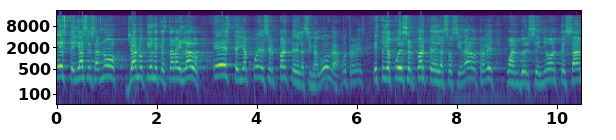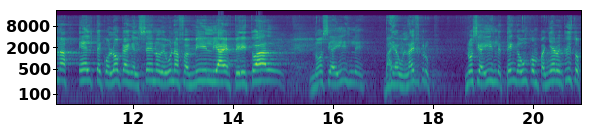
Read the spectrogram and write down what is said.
Este ya se sanó, ya no tiene que estar aislado. Este ya puede ser parte de la sinagoga otra vez. Este ya puede ser parte de la sociedad otra vez. Cuando el Señor te sana, Él te coloca en el seno de una familia espiritual. No se aísle, vaya a un life group. No se aísle, tenga un compañero en Cristo.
